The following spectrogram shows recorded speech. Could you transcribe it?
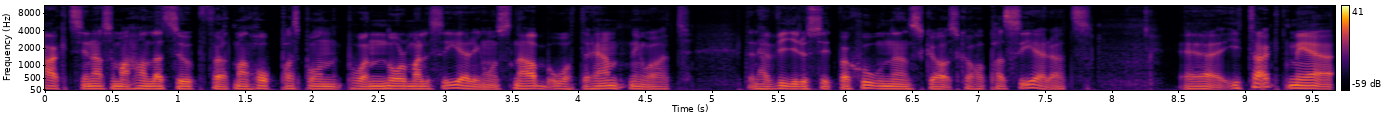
aktierna som har handlats upp för att man hoppas på en, på en normalisering och en snabb återhämtning och att den här virussituationen ska, ska ha passerats. Eh, I takt med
